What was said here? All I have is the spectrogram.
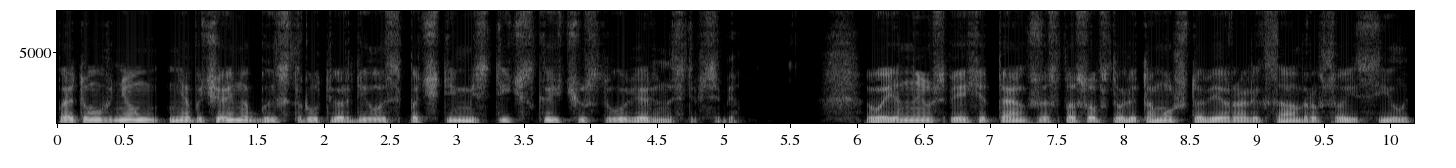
Поэтому в нем необычайно быстро утвердилось почти мистическое чувство уверенности в себе. Военные успехи также способствовали тому, что вера Александра в свои силы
